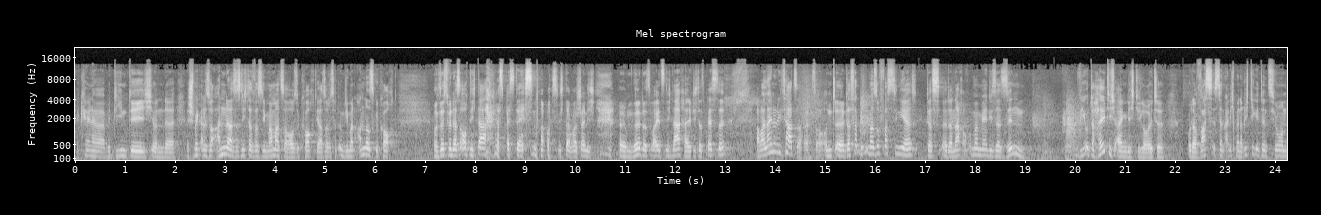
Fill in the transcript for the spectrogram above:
der Kellner bedient dich und äh, es schmeckt alles so anders. Es ist nicht das, was die Mama zu Hause kocht, ja, sondern es hat irgendjemand anderes gekocht. Und selbst wenn das auch nicht da das beste Essen war, was ich da wahrscheinlich, ähm, ne, das war jetzt nicht nachhaltig das Beste. Aber allein nur die Tatsache. So. Und äh, das hat mich immer so fasziniert, dass äh, danach auch immer mehr dieser Sinn, wie unterhalte ich eigentlich die Leute? Oder was ist denn eigentlich meine richtige Intention,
